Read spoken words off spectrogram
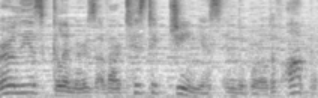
earliest glimmers of artistic genius in the world of opera.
